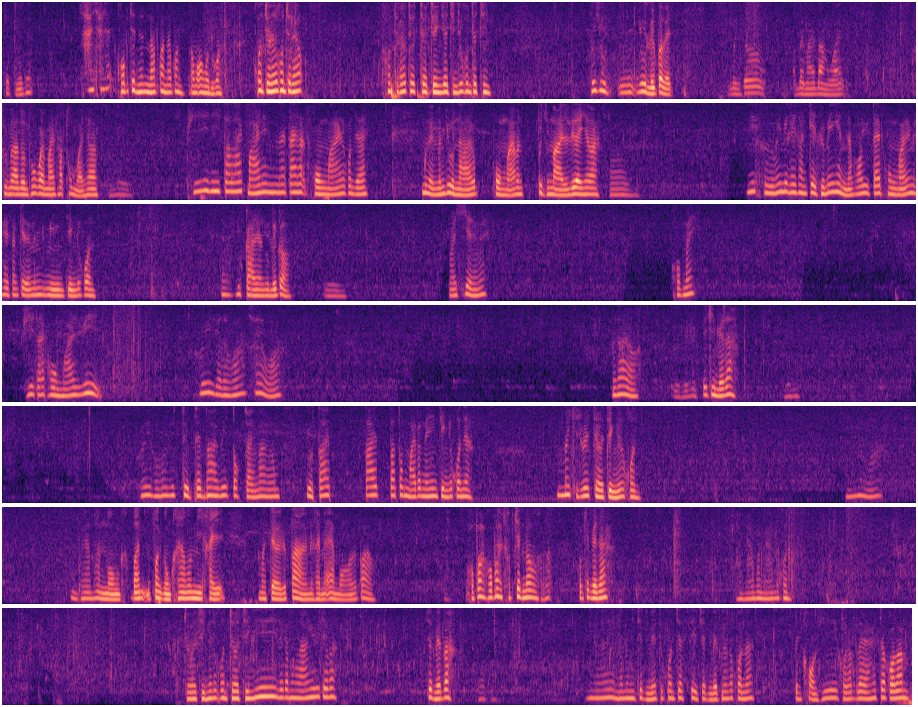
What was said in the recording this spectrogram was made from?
เจ็ดเม็ดเนี่ย ใช่ใช่ใช่ครบเจ็ดเม็ดนับก่อนนับก่อนเอามาออกมาดูก่อนทุกคนเจอแล้วทุกคนเจอแล้วทุกคนเจอแล้วเจอเจอจริงเจอจริงทุกคนเจอจริงเฮ้ยอยู่อยู่ลึกกว่าเลยมันก็เอาใบไม้บังไว้ คือมันเอาโดนพวกใบไม้ทับถมไว้ใช่ไหมพี่นี่ตาลากไม้นี่ใต้ละพงไม้ทุกคนใช่ไหมเหมือนมันอยู่นานแล้วก็พงไม้มันปิดขึ้นมาเรื่อยๆใช่ปะใช่นี่คือไม่มีใครสังเกตคือไม่เห็นนะเพราะอยู่ใต้พงไม้ไม่มีใครสังเกตว่ามันมีจริงๆทุกคนเอยู่ไกลอะอยู่ลึกเหรออืมไม้เขียนใช่ไหมครบไหมพี่ใต้พงไม้พี่ เฮ้ยอะไรวะ ใช่เหรอวะ ไม่ได้เหรอได้กี่เม็ดอะเฮ้ยผมตื่นเต้นมากพี่ตกใจมากครับอยู่ใต้ ใต้ใต้ต้นไม้ต้นนี้จริงๆทุกคนเนี่ย ไม่คิดว่าจะเจอจริงนะทุกคนนี่วะผมพยายามหันมองบ้านฝั่งตรงข้ามว่ามีใคร มาเจอหรือเปล่ามีใครมาแอบมองหรือเปล่าครบป่ะครบป่ะครบเจ็ดเนาะครบเจ็ดเป็นนะบางน้ำบางน้ำทุกคน เจอจริงนะทุกคนเจอจริงนี่เลยกำลังล้างอยู่เจอปะเจ็ดเม็ดปะ นี่ไงเนี่ยมันมีเจ็ดเม็ดทุกคนเจ็ดสี่เจ็ดเม็ดนะทุกคนนะ เป็นของที่คนรับแลให้เจ้ากอลัมน์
